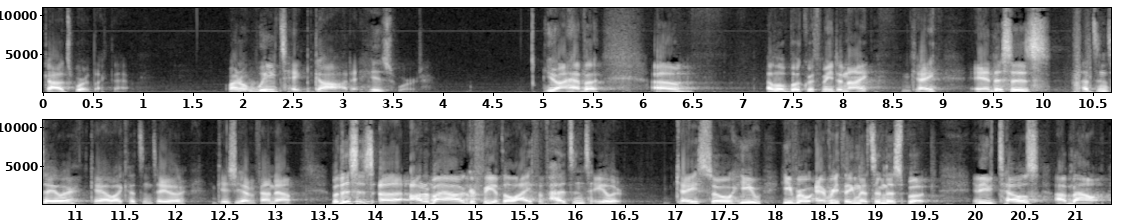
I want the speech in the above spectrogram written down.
God's word like that? Why don't we take God at His word? You know, I have a, um, a little book with me tonight, okay? And this is Hudson Taylor. Okay, I like Hudson Taylor, in case you haven't found out. But this is an autobiography of the life of Hudson Taylor. Okay, so he, he wrote everything that's in this book and he tells about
